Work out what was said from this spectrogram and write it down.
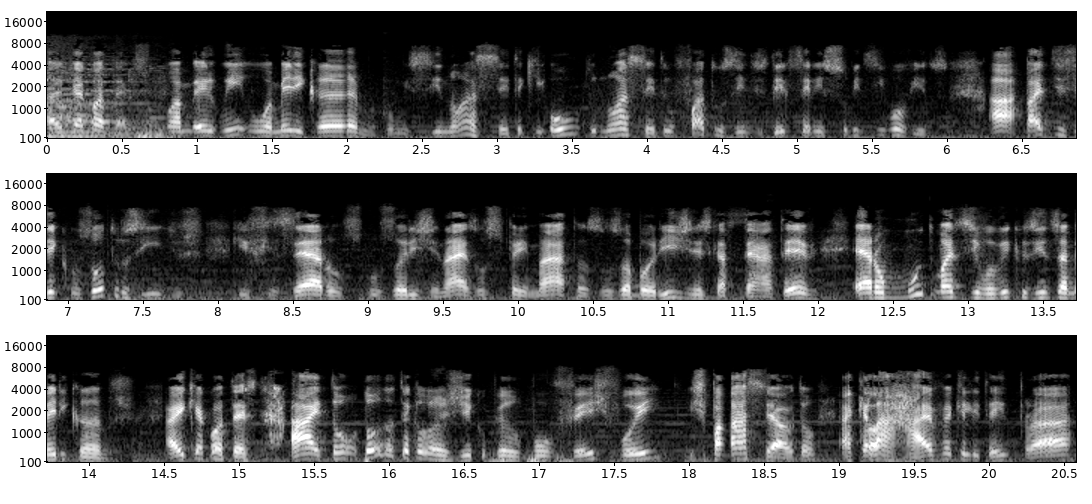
Aí o que acontece? O, amer- o americano, como si, não aceita que outro não aceita o fato dos índios dele serem subdesenvolvidos. Ah, para dizer que os outros índios que fizeram os, os originais, os primatas, os aborígenes que a Terra teve, eram muito mais desenvolvidos que os índios americanos. Aí o que acontece? Ah, então toda a tecnologia que o povo fez foi espacial. Então, aquela raiva que ele tem pra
